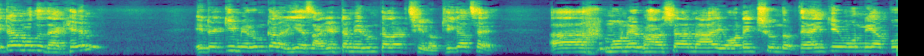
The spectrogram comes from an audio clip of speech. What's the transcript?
এটার মধ্যে দেখেন, এটা কি মেরুন কালার? ইয়েস আগেরটা মেরুন কালার ছিল, ঠিক আছে? মনের ভাষা নাই, অনেক সুন্দর। থ্যাংক ইউ মুন্নি আপু,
